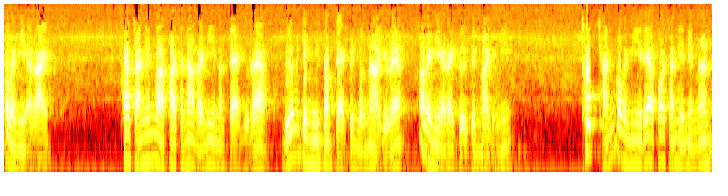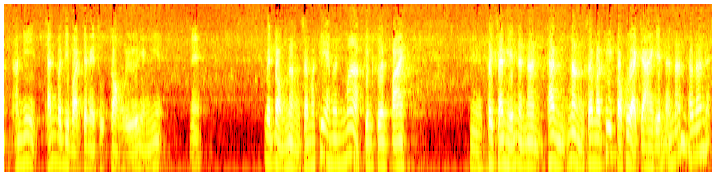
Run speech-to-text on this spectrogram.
ก็ไม่มีอะไร เพอฉันเห็นว่าภาชนะใบนี้มันแตกอยู่แล้ว หรือมันจะมีความแตกเป็นเบื้องหน้าอยู่แล้ว ก็ไม่มีอะไรเกิดขึ้นมาอย่างนี้ ทุกฉันก็ไม่มีแล้ว เพราะฉันเห็นอย่างนั้น อันนี้ฉันปฏิบัติจะไม่ถูกต้องหรืออย่างนี้ เนี่ย ไม่ต้องนั่งสมาธิให้มันมากจนเกินไปเนี่ยพอฉันเห็นอันนั้น ท่านนั่งสมาธิก็เพื่อจะเห็นอันนั้น เท่านั้นเนี่ย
